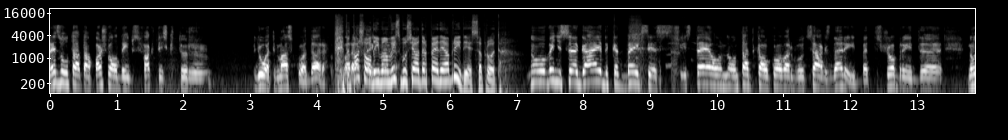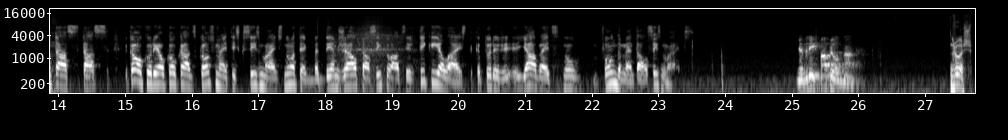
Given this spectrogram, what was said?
rezultātā pašvaldības faktiski tur ļoti maz ko dara. Pašvaldībām viss būs jādara pēdējā brīdī, es saprotu. Nu, viņas gaida, kad beigsies šīs te, un, un tad kaut ko varbūt sāks darīt. Bet šobrīd eh, nu, tās, tās kaut kur jau kaut kādas kosmētiskas izmaiņas notiek, bet diemžēl tā situācija ir tik ielaista, ka tur ir jāveic nu, fundamentāls izmaiņas. Ja drīkst papildināt. Droši.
